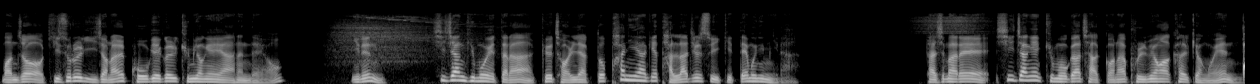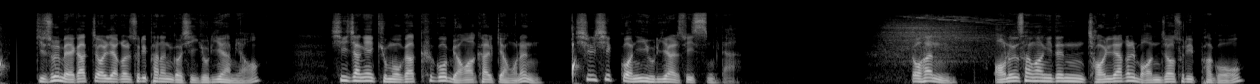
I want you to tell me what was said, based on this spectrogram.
먼저 기술을 이전할 고객을 규명해야 하는데요. 이는 시장 규모에 따라 그 전략도 판이하게 달라질 수 있기 때문입니다. 다시 말해 시장의 규모가 작거나 불명확할 경우엔 기술 매각 전략을 수립하는 것이 유리하며 시장의 규모가 크고 명확할 경우는 실시권이 유리할 수 있습니다. 또한 어느 상황이든 전략을 먼저 수립하고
